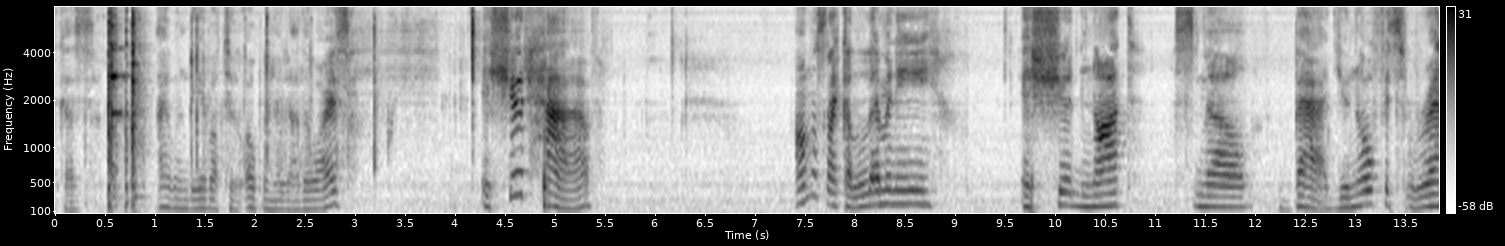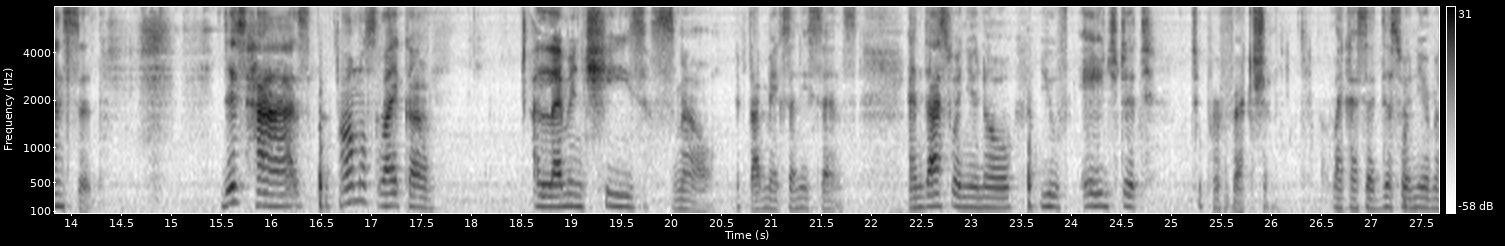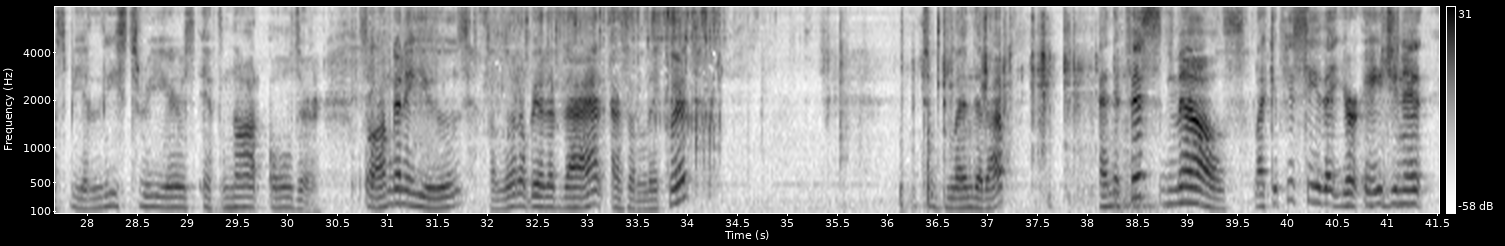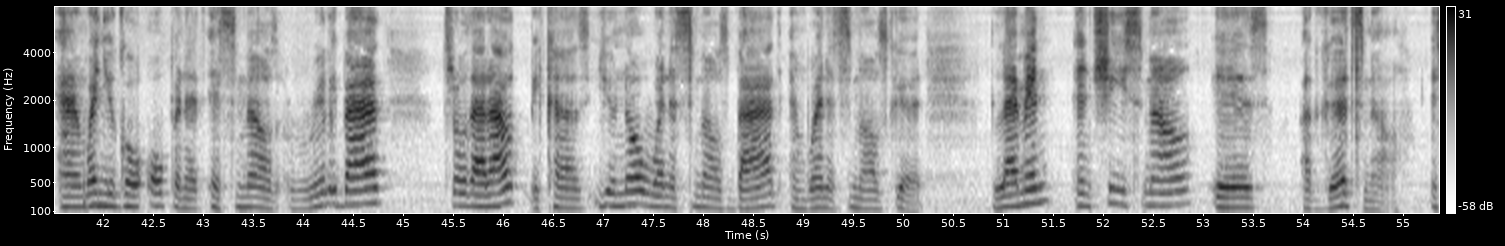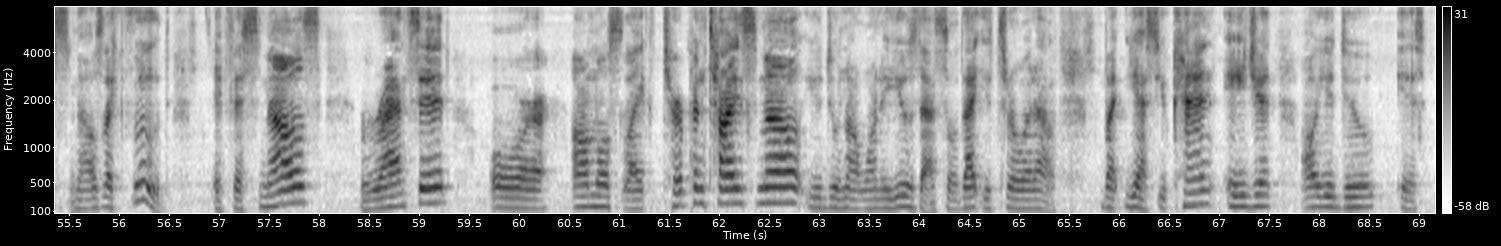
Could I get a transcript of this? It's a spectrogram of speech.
because I wouldn't be able to open it otherwise it should have almost like a lemony, it should not smell bad. You know if it's rancid. This has almost like a, a lemon cheese smell, if that makes any sense. And that's when you know you've aged it to perfection. Like I said, this one here must be at least three years, if not older. So I'm going to use a little bit of that as a liquid to blend it up. And if it smells, like if you see that you're aging it and when you go open it, it smells really bad, throw that out because you know when it smells bad and when it smells good. Lemon and cheese smell is a good smell. It smells like food. If it smells rancid or almost like turpentine smell, you do not want to use that. So that you throw it out. But yes, you can age it. All you do is,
